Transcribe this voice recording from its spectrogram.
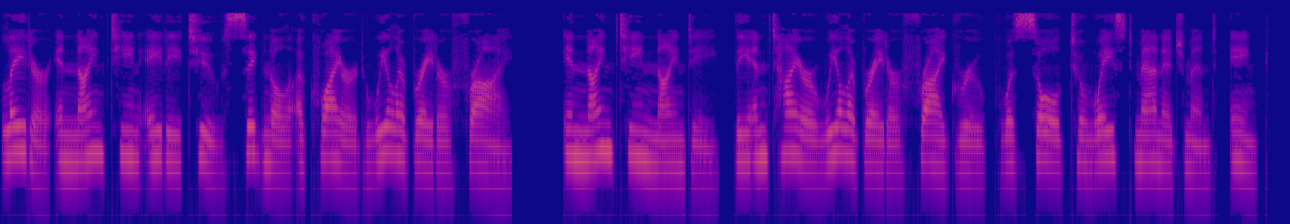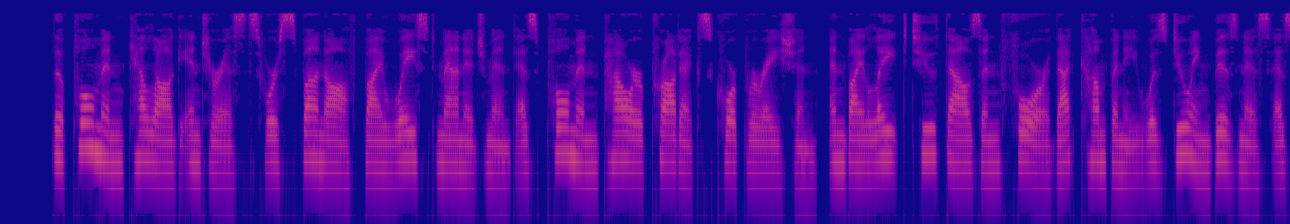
Later in 1982 Signal acquired Wheelabrator Frye. In 1990, the entire Wheelabrator Frye Group was sold to Waste Management, Inc. The Pullman Kellogg interests were spun off by Waste Management as Pullman Power Products Corporation, and by late 2004 that company was doing business as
